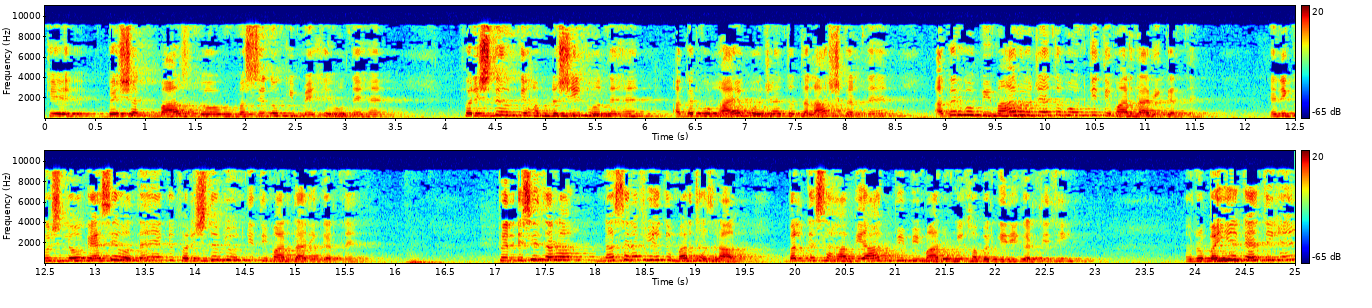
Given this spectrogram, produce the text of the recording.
کہ بے شک بعض لوگ مسجدوں کی میخے ہوتے ہیں، فرشتے ان کے ہم نشین ہوتے ہیں، اگر وہ غائب ہو جائیں تو تلاش کرتے ہیں، اگر وہ بیمار ہو جائیں تو وہ ان کی تیمارداری کرتے ہیں۔ یعنی کچھ لوگ ایسے ہوتے ہیں کہ فرشتے بھی ان کی تیمارداری کرتے ہیں۔ پھر اسی طرح نہ صرف یہ کہ مرد حضرات، بلکہ صحابیات بھی بیماروں کی خبر گیری کرتی تھی ربیہ کہتی ہیں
